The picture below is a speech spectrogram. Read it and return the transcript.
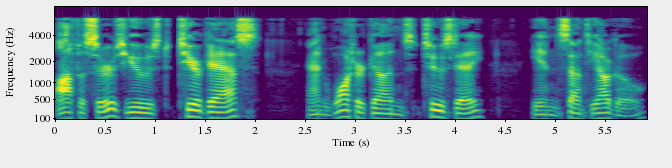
Officers used tear gas and water guns Tuesday in Santiago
